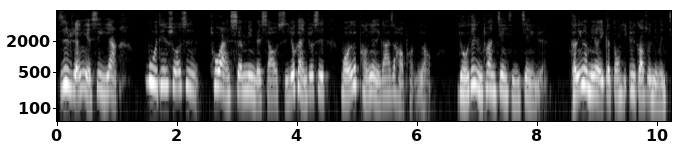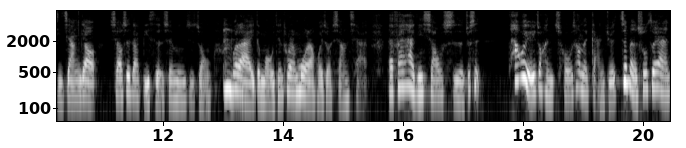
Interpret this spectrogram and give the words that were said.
其实人也是一样，不一定说是突然生命的消失，有可能就是某一个朋友，你跟他是好朋友，有一天你突然渐行渐远，可能因为没有一个东西预告说你们即将要消失在彼此的生命之中，未来的某一天突然蓦然回首想起来，才发现他已经消失了，就是。他会有一种很惆怅的感觉。这本书虽然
